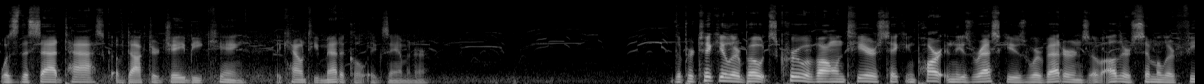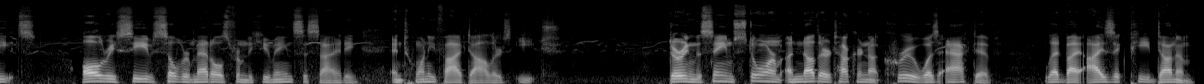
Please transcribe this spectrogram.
was the sad task of Dr. J.B. King, the county medical examiner. The particular boat's crew of volunteers taking part in these rescues were veterans of other similar feats. All received silver medals from the Humane Society and $25 each. During the same storm, another Tuckernuck crew was active, led by Isaac P. Dunham,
